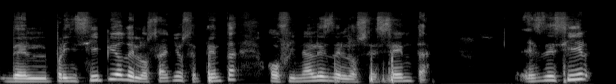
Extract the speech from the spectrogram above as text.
del principio de los años 70 o finales de los 60. Es decir,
